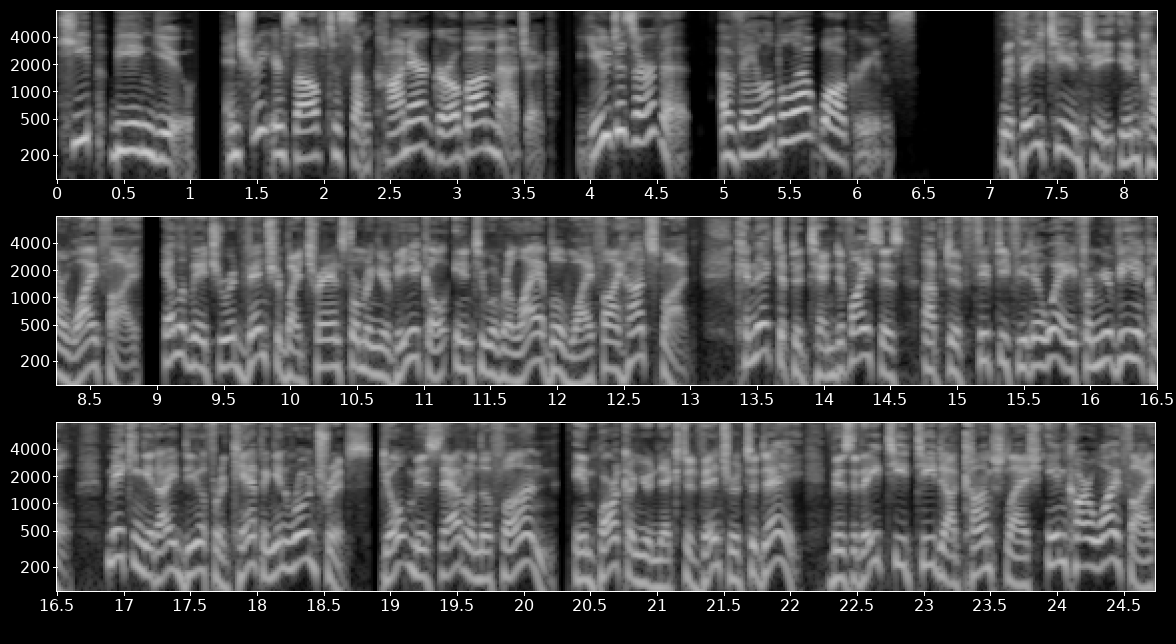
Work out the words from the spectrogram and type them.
keep being you, and treat yourself to some Conair Girl Bomb magic. You deserve it. Available at Walgreens. With AT&T in-car Wi-Fi, elevate your adventure by transforming your vehicle into a reliable Wi-Fi hotspot. Connect up to 10 devices up to 50 feet away from your vehicle, making it ideal for camping and road trips. Don't miss out on the fun. Embark on your next adventure today. Visit att.com slash in-car Wi-Fi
